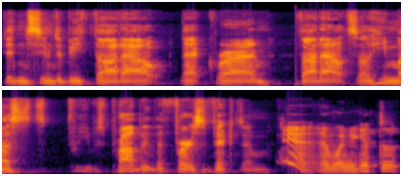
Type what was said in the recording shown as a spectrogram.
Didn't seem to be thought out, that crime thought out. So he must, he was probably the first victim. Yeah. And when you get to,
